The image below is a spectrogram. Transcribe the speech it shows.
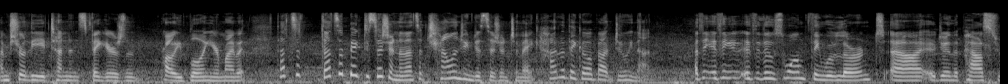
I'm sure the attendance figures are probably blowing your mind, but that's a that's a big decision and that's a challenging decision to make. How did they go about doing that? I think, I think if there's one thing we've learned uh, during the past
